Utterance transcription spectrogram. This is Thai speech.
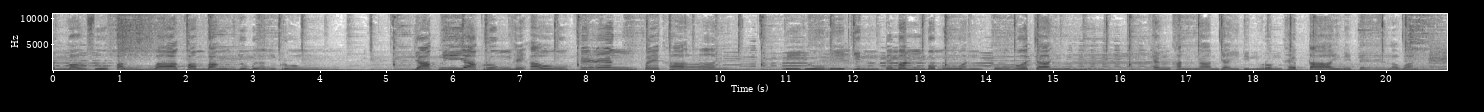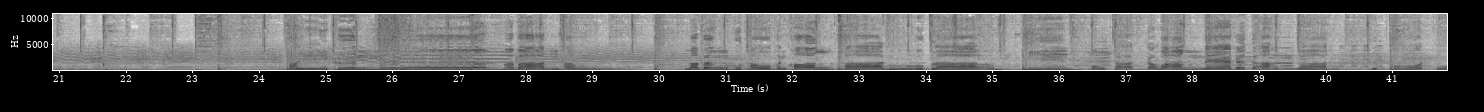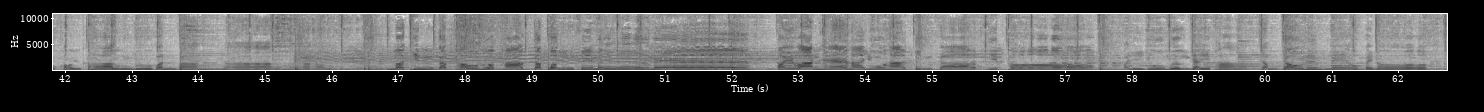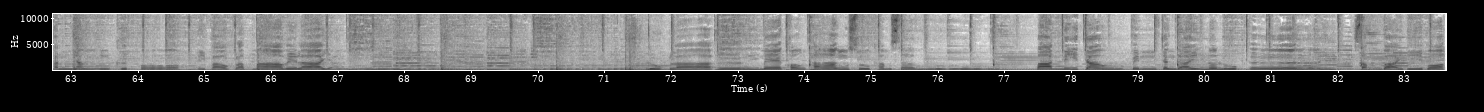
พิ่นเว้าสู่ฟังว่าความหวังอยู่เมืองกรุง อยากมีอยากรุ่งให้เอาแห้งไปขาย มีอยู่มีกินแต่มันบ่มวนหัวใจ แข่งขันงานใหญ่ดินรนแทบตายในแต่ละวันให้คืนเมือมาบ้านเฮา มาเบิ่งผู้เฒ่าพิ่นของพาลูกหลานมีโอกาสกะวางแน่เด้อการงานคือทอดผู้ของทางอยู่บ้านบ้านนามากินกับข้าลวกผักกับปนฝีมือแม่ไปวานแหหาอยู่หากินกับพี่พ่อ อยู่เมืองใหญ่ภาพจำเก่าลืมแล้วไปนอขันยังคือพ่อให้เป้ากลับมาเวลายังมีลูกลาเอ๋ยแม่ของทางสู่คำเศร้าป่านนี้เจ้าเป็นจังใดเนาะลูกเอ๋ยสำบายดีบอก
